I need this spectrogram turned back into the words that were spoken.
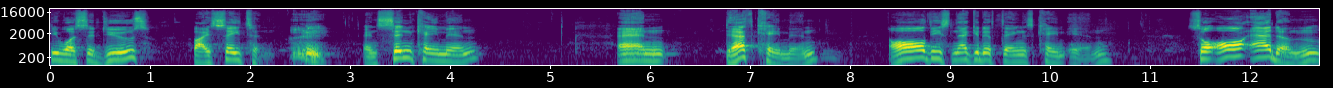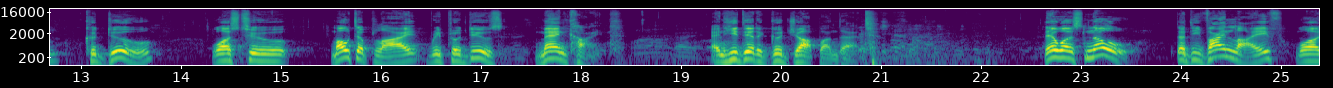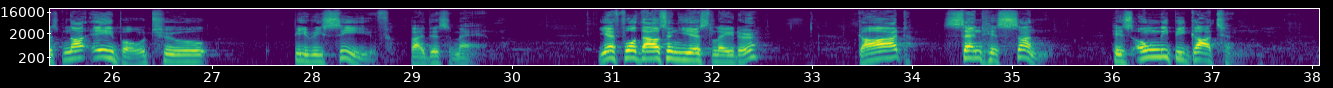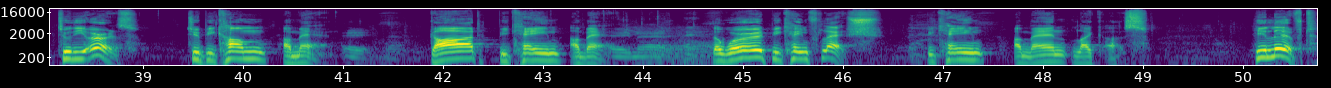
he was seduced by Satan. and sin came in, and death came in. All these negative things came in. So, all Adam could do was to multiply, reproduce mankind. And he did a good job on that. There was no, the divine life was not able to be received by this man. Yet 4,000 years later, God sent his son, his only begotten, to the earth to become a man. Amen. God became a man. Amen. The Word became flesh, became a man like us. He lived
